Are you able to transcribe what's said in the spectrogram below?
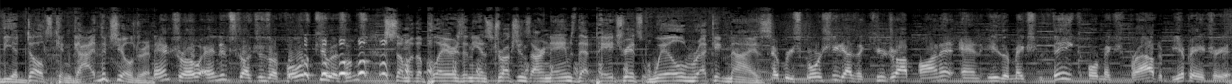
the adults can guide the children. Intro and instructions are full of Qisms. Some of the players in the instructions are names that Patriots will recognize. Every score sheet has a Q drop on it and either makes you think or makes you proud to be a Patriot.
